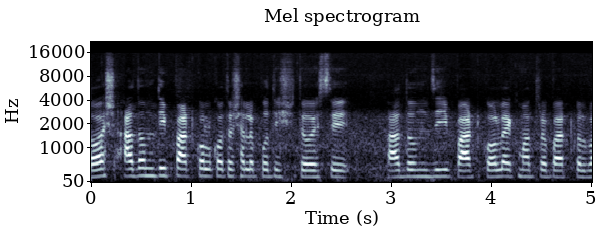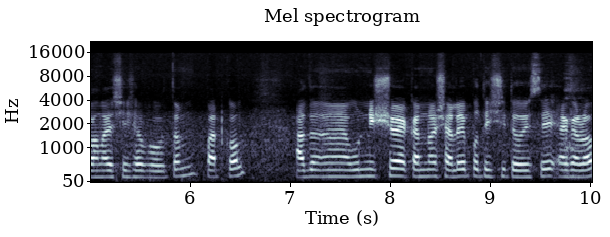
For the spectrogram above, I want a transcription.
দশ আদমদ্বীপ পাটকল কত সালে প্রতিষ্ঠিত হয়েছে? আদমজি পাটকল, একমাত্র পাটকল বাংলাদেশের সর্বপ্রথম পাটকল। আদম উনিশশো একান্ন সালে প্রতিষ্ঠিত হয়েছে, এগারো।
